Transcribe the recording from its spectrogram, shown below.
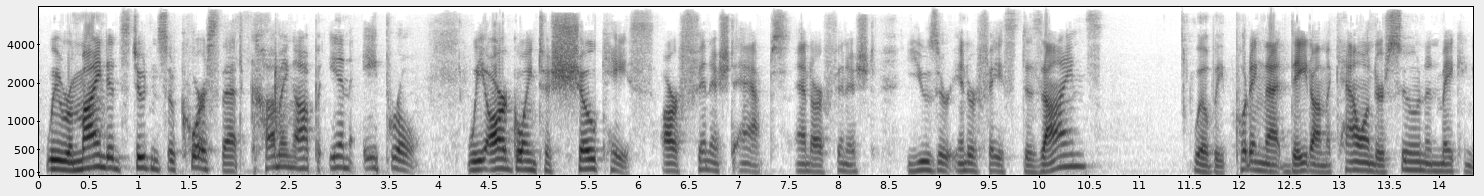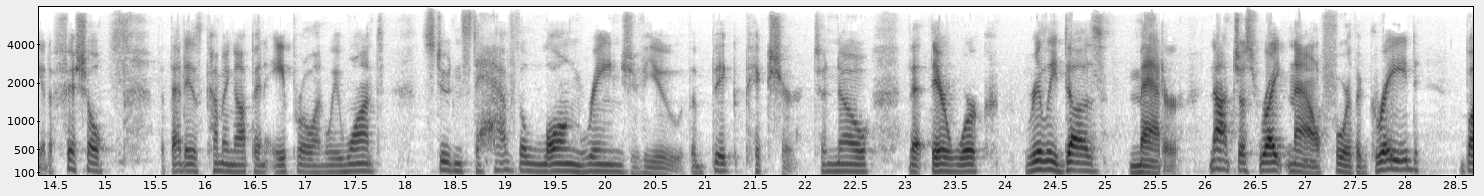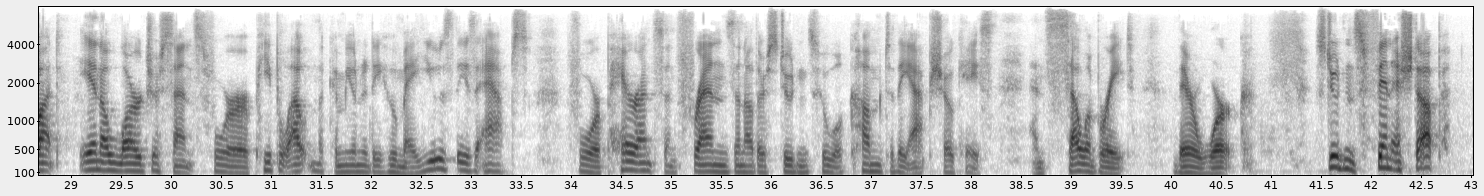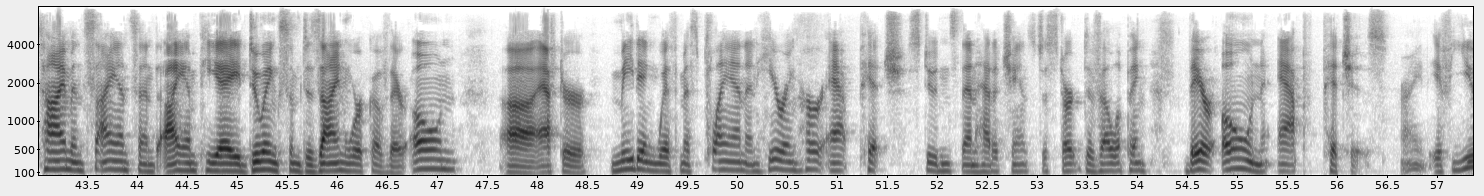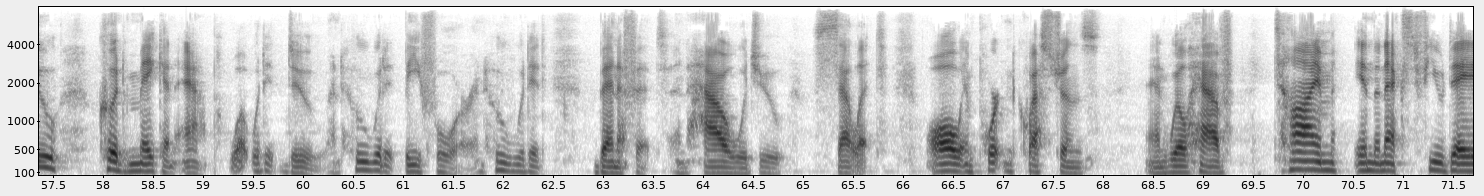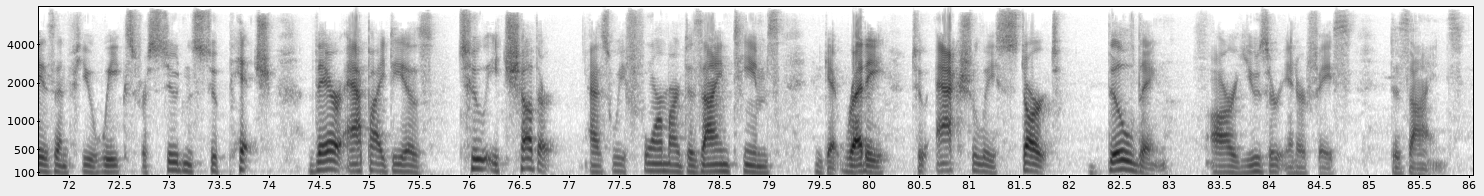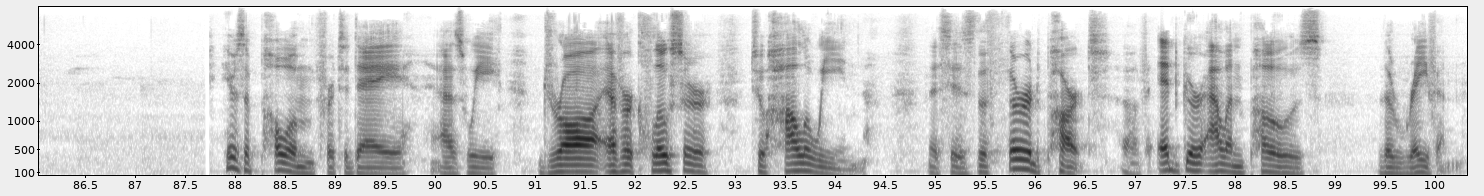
We reminded students, of course, that coming up in April, we are going to showcase our finished apps and our finished user interface designs. We'll be putting that date on the calendar soon and making it official, but that is coming up in April, and we want students to have the long range view, the big picture, to know that their work really does matter, not just right now for the grade, but in a larger sense for people out in the community who may use these apps, for parents and friends and other students who will come to the app showcase and celebrate their work. Students finished up time in science and IMPA doing some design work of their own Uh, after meeting with Miss Plan and hearing her app pitch, students then had a chance to start developing their own app pitches, right? If you could make an app, what would it do? And who would it be for? And who would it benefit? And how would you sell it? All important questions. And we'll have time in the next few days and few weeks for students to pitch their app ideas to each other as we form our design teams and get ready to actually start building our user interface designs. Here's a poem for today as we draw ever closer to Halloween. This is the third part of Edgar Allan Poe's The Raven.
